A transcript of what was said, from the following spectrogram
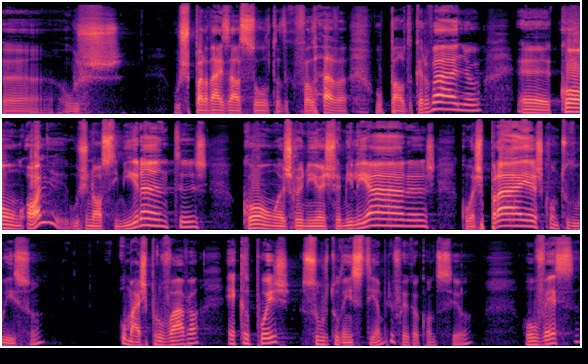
ah, os, os pardais à solta de que falava o Paulo de Carvalho, eh, com, olhe, os nossos imigrantes, com as reuniões familiares, com as praias, com tudo isso, o mais provável é que depois, sobretudo em setembro, e foi o que aconteceu, houvesse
